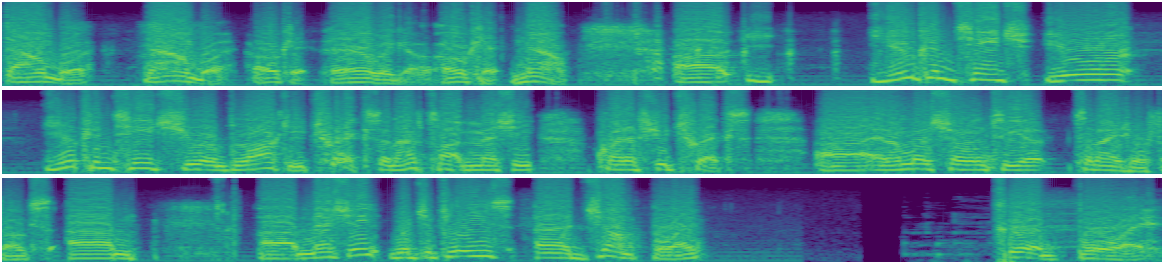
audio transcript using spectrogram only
Down boy. Down boy. Okay, there we go. Okay, now, uh, y- you can teach your you can teach your blocky tricks, and I've taught Meshy quite a few tricks, uh, and I'm going to show them to you tonight here, folks. Um, uh, Meshy, would you please uh, jump, boy? Good boy.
